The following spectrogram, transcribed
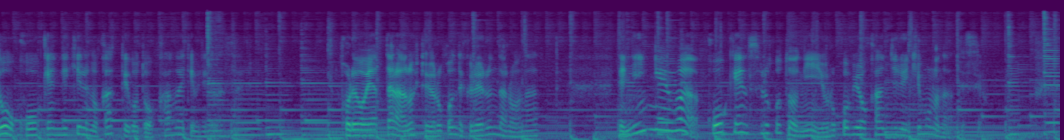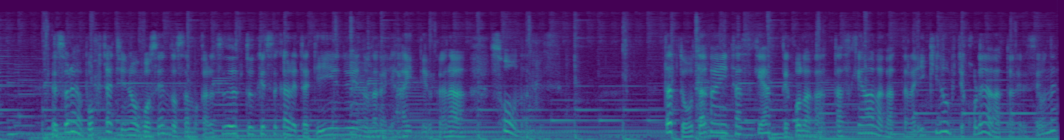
どう貢献できるのかっていうことを考えてみてください。これをやったらあの人喜んでくれるんだろうなって。で人間は貢献することに喜びを感じる生き物なんですよ。でそれは僕たちのご先祖様からずっと受け継がれた DNA の中に入ってるからそうなんですよ。だってお互いに助け合ってこなかった助け合わなかったら生き延びてこれなかったわけですよね。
